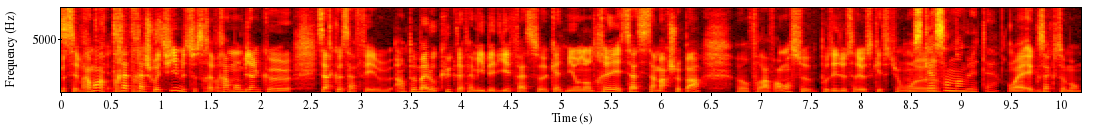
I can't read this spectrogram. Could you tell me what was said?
c'est vraiment un très très chouette film et ce serait vraiment bien que. C'est-à-dire que ça fait un peu mal au cul que la famille Bélier fasse 4 millions d'entrées et ça, si ça marche pas, euh, on faudra vraiment se poser de sérieuses questions. On se euh. casse en Angleterre. Ouais, exactement.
